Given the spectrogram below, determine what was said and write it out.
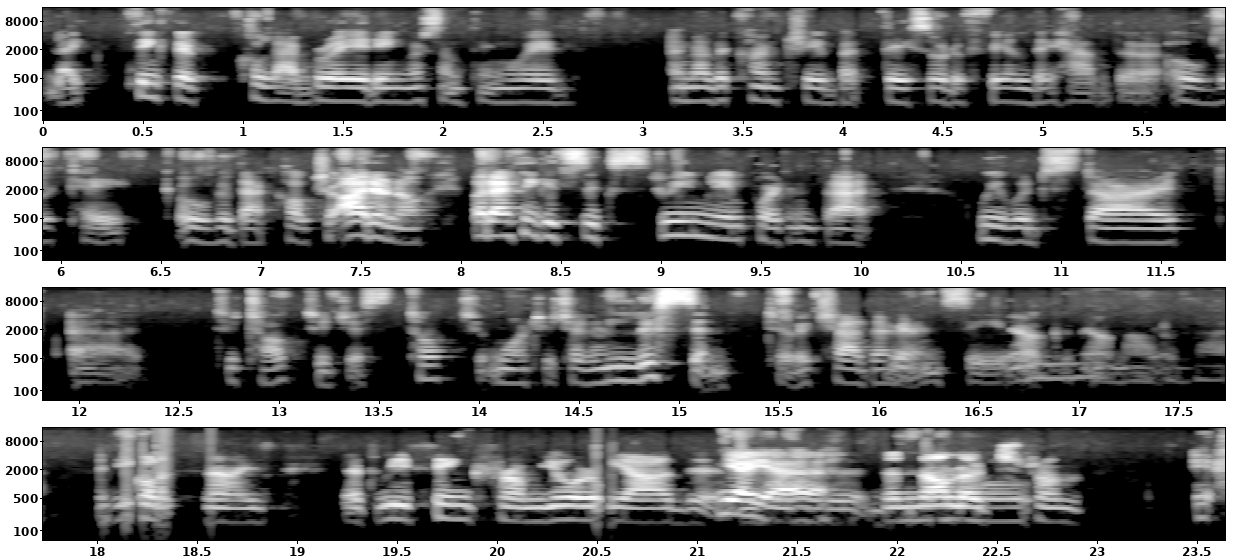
like think they're collaborating or something with another country, but they sort of feel they have the overtake over that culture. I don't know, but I think it's extremely important that we would start uh, to talk to, just talk to more to each other and listen to each other Yeah. and see Yeah, what could yeah, come out of that. And decolonize that we think from Europe we are the Yeah, we yeah. the, the knowledge whole- from Yeah.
